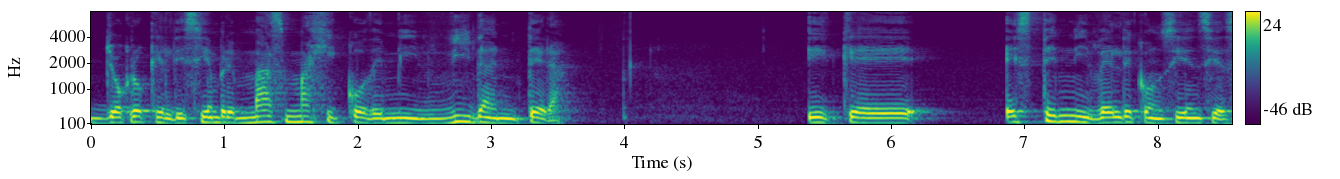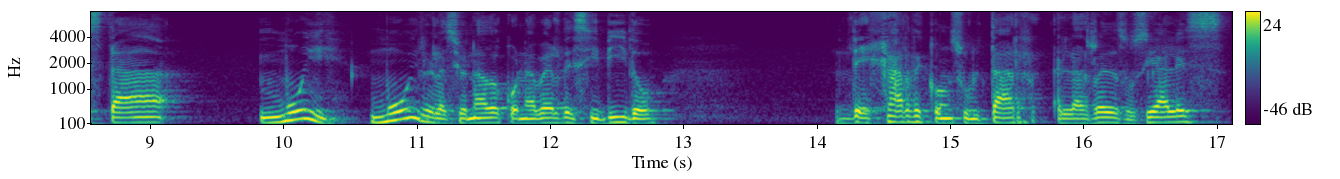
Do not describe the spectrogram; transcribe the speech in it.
Yo creo que el diciembre más mágico de mi vida entera. Y que este nivel de conciencia está muy, muy relacionado con haber decidido dejar de consultar las redes sociales,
